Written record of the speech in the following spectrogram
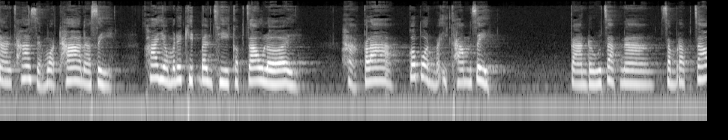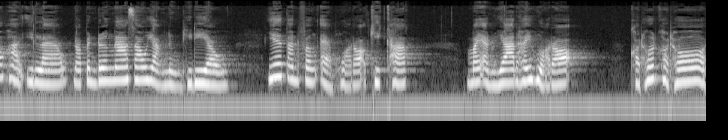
งานข้าเสียหมดท่านะสิข้ายังไม่ได้คิดบัญชีกับเจ้าเลย หากกล้าก็บ่นมาอีกคำสิ การรู้จักนางสำหรับเจ้าขายอินแล้วนับเป็นเรื่องน่าเศร้าอย่างหนึ่งทีเดียว เย่ตันเฟิงแอบหัวเราะคิกคัก ไม่อนุญาตให้หัวเราะ ขอโทษขอโทษ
